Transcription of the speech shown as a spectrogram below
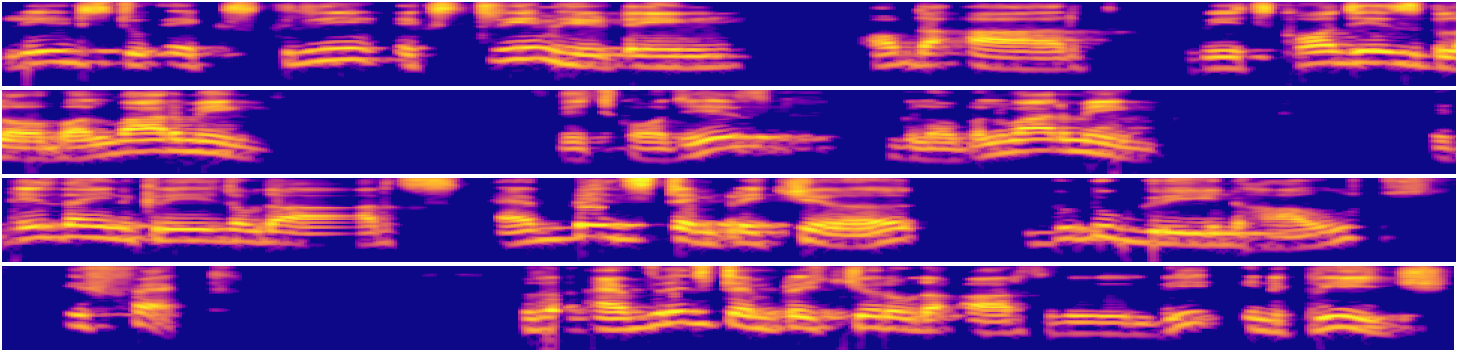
leads to extreme, extreme heating of the earth, which causes global warming. Which causes global warming. It is the increase of the earth's average temperature due to greenhouse effect. So the average temperature of the earth will be increased.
